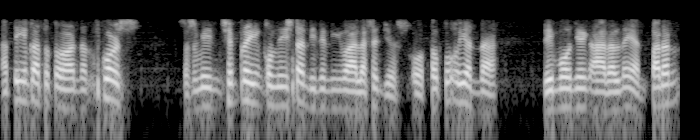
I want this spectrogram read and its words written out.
Hati yung katotohanan. Of course, sasabihin, siyempre yung komunista hindi naniniwala sa Diyos. O, totoo yan na demonyo yung aral na yan. Parang,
